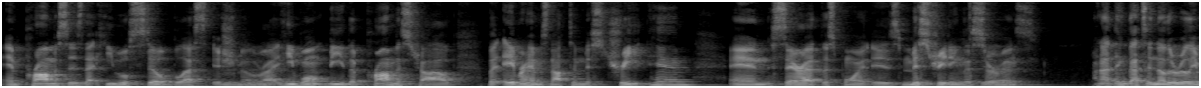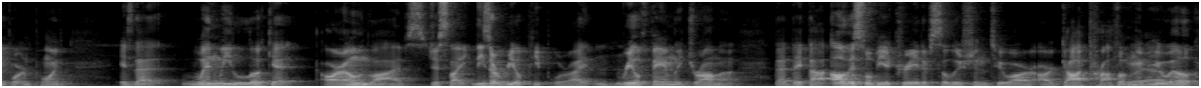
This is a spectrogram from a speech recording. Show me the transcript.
and promises that he will still bless Ishmael, mm-hmm. right? He won't be the promised child, but Abraham is not to mistreat him and Sarah at this point is mistreating the servant. Yes. And I think that's another really important point is that when we look at our own lives, just like these are real people, right? Mm-hmm. Real family drama that they thought, oh, this will be a creative solution to our, our God problem, if you will.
